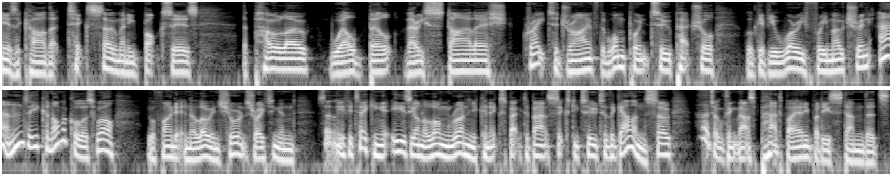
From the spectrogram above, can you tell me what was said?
Here's a car that ticks so many boxes. The Polo, well built, very stylish, great to drive. The 1.2 petrol will give you worry free motoring and economical as well. You'll find it in a low insurance rating, and certainly if you're taking it easy on a long run, you can expect about 62 to the gallon. So I don't think that's bad by anybody's standards.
